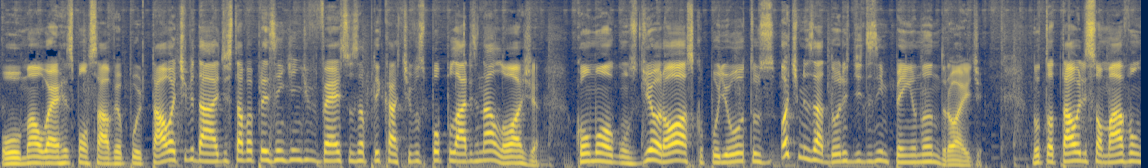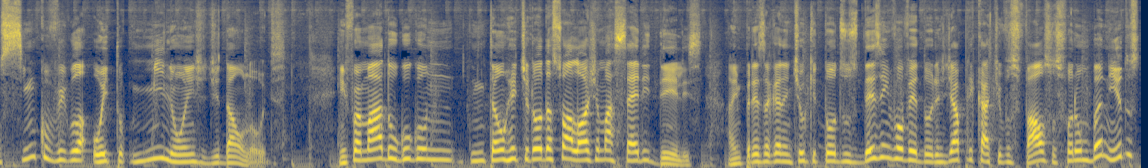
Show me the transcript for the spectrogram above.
O malware responsável por tal atividade estava presente em diversos aplicativos populares na loja, como alguns de horóscopo e outros otimizadores de desempenho no Android. No total, eles somavam 5,8 milhões de downloads. Informado, o Google então retirou da sua loja uma série deles. A empresa garantiu que todos os desenvolvedores de aplicativos falsos foram banidos,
